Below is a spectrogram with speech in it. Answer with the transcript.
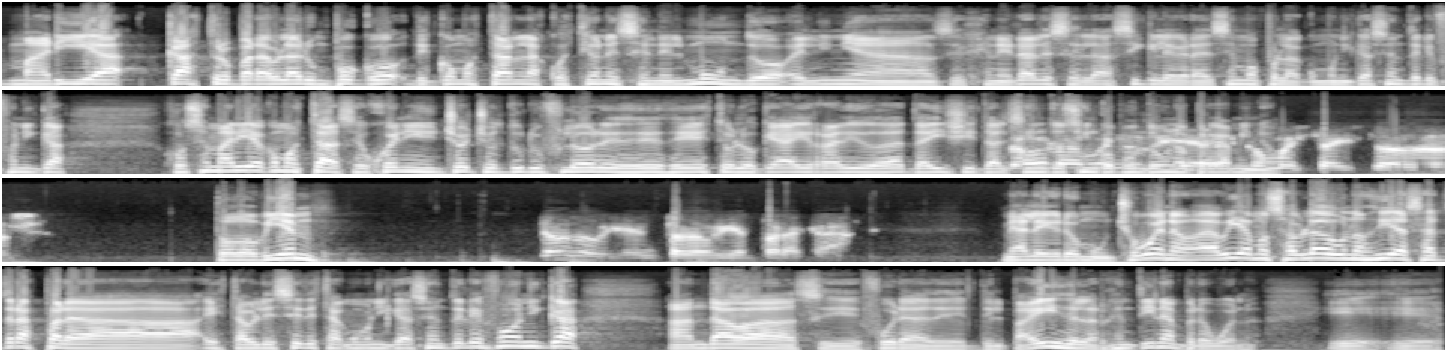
María Castro, para hablar un poco de cómo están las cuestiones en el mundo en líneas generales. Así que le agradecemos por la comunicación telefónica. José María, ¿cómo estás? Eugenio Chocho, el Turu Flores, desde esto, lo que hay, Radio Data Digital 105.1 Pergamino. ¿Cómo estáis todos? ¿Todo bien? Todo bien, todo bien por acá. Me alegro mucho. Bueno, habíamos hablado unos días atrás para establecer esta comunicación telefónica. Andabas eh, fuera del país, de la Argentina, pero bueno, eh, eh,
